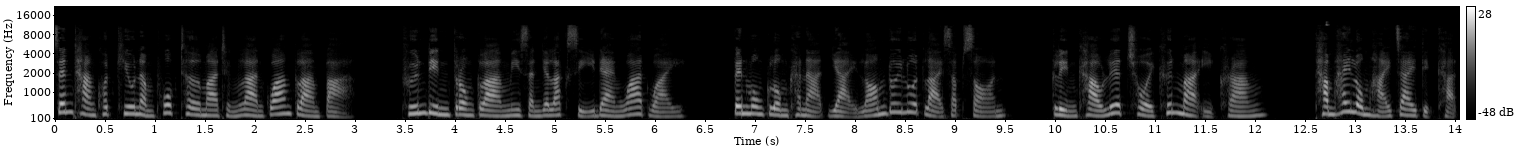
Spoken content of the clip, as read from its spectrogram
เส้นทางคดคิ้วนำพวกเธอมาถึงลานกว้างกลางป่า พื้นดินตรงกลางมีสัญลักษณ์สีแดงวาดไว้ เป็นวงกลมขนาดใหญ่ล้อมด้วยลวดลายซับซ้อน กลิ่นข่าวเลือดโชยขึ้นมาอีกครั้งทำให้ลมหายใจติดขัด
